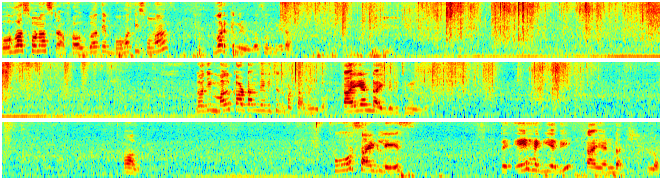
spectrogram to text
ਬਹੁਤ ਸੋਹਣਾ ਸਟਫ ਆਊਗਾ ਤੇ ਬਹੁਤ ਹੀ ਸੋਹਣਾ ਵਰਕ ਮਿਲੂਗਾ ਤੁਹਾਨੂੰ ਇਹਦਾ। ਲਓ ਜੀ, ਮਲ ਕਾਟਨ ਦੇ ਵਿੱਚ ਦੁਪੱਟਾ ਮਿਲੂਗਾ ਟਾਈ ਐਂਡ ਡਾਈ ਦੇ ਵਿੱਚ ਮਿਲੂਗਾ। ਆ ਲਓ। ਫੋਰ ਸਾਈਡ ਲੇਸ ਤੇ ਇਹ ਹੈਗੀ ਇਹਦੀ ਟਾਈ ਐਂਡ ਡਾਈ ਲਓ।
